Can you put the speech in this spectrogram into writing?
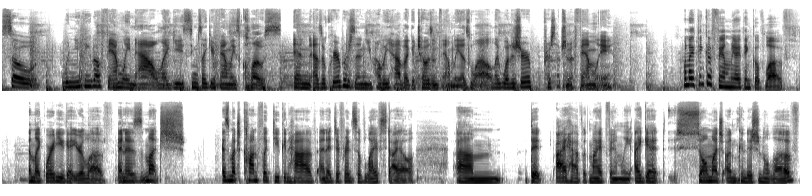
So, when you think about family now, like you, it seems like your family's close, and as a queer person, you probably have like a chosen family as well. Like, what is your perception of family? When I think of family, I think of love, and like where do you get your love? And as much as much conflict you can have, and a difference of lifestyle um, that I have with my family, I get so much unconditional love,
